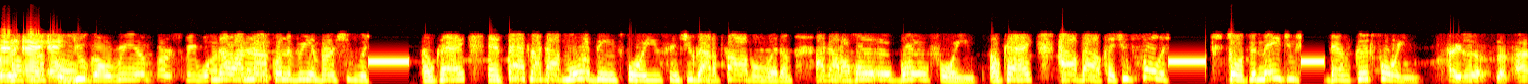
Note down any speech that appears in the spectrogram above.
And, off my and, and you gonna reimburse me what no, I I'm not going to reimburse you with. Okay. In fact, I got more beans for you since you got a problem with them. I got a whole bowl for you. Okay. How about? Because you full of. So if it made you, that's good for you. Hey, look, look, I,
